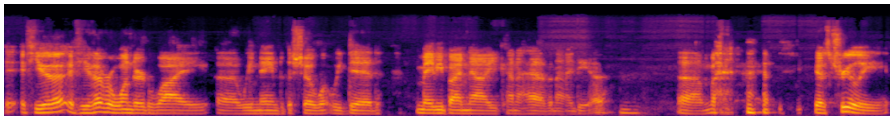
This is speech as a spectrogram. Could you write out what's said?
if you if you've ever wondered why uh, we named the show what we did, maybe by now you kind of have an idea. Um, because truly,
